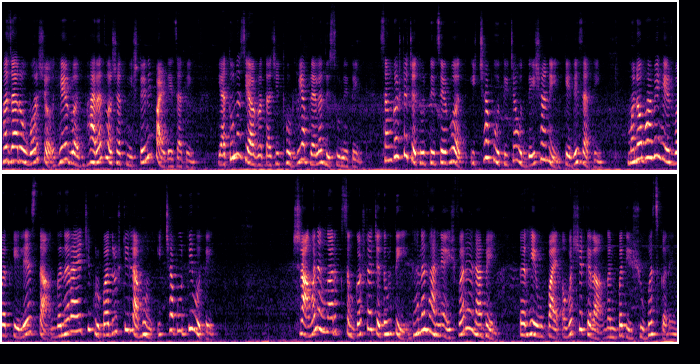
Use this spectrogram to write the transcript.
हजारो वर्ष हे व्रत भारतवर्षात निष्ठेने पाळले जाते. यातूनच या व्रताची थोरवी आपल्याला दिसून येते. संकष्ट चतुर्थीचे व्रत इच्छापूर्तीच्या उद्देशाने केले जाते. मनोभावे हे व्रत केले असता गणरायाची कृपादृष्टी लाभून इच्छापूर्ती होते. श्रावण अंगार संकष्ट चतुर्थी धनधान्य ऐश्वर लाभेल तर हे उपाय अवश्य करा गणपती शुभच करेल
